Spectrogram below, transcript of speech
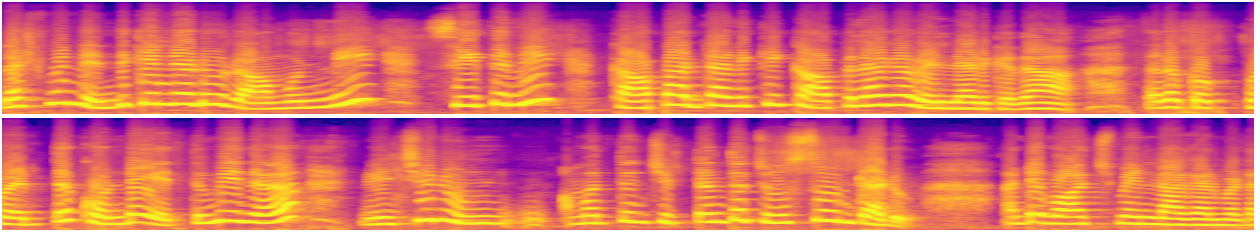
లక్ష్మణుడు ఎందుకు వెళ్ళాడు? రాముణ్ణి సీతని కాపాడడానికి కాపలాగా వెళ్ళాడు కదా. తనకు ఒక పెద్ద కొండ ఎత్తు మీద నిల్చుని మొత్తం చుట్టంతా చూస్తూ ఉంటాడు. అంటే వాచ్మెన్ లాగా అనమాట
